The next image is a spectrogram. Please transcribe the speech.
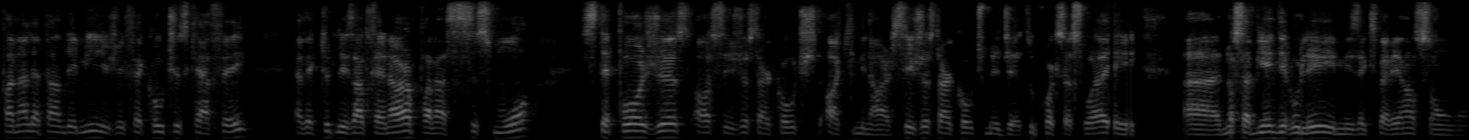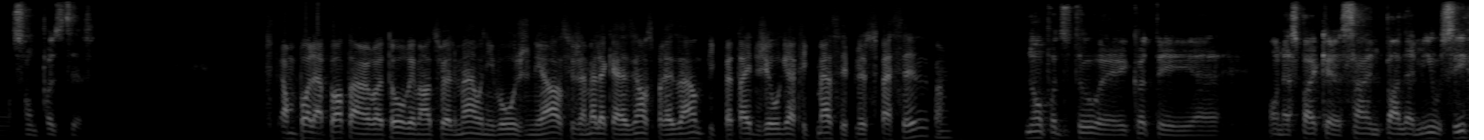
pendant la pandémie, j'ai fait Coaches Café avec tous les entraîneurs pendant six mois, c'était pas juste, ah, c'est juste un coach hockey mineur, c'est juste un coach midget ou quoi que ce soit. Et euh, non, ça a bien déroulé et mes expériences sont, sont positives tu ne fermes pas la porte à un retour éventuellement au niveau junior si jamais l'occasion se présente, puis que peut-être géographiquement c'est plus facile? Non, pas du tout. Euh, écoute, euh, on espère que sans une pandémie aussi,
